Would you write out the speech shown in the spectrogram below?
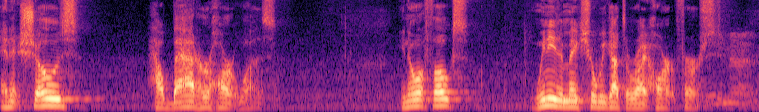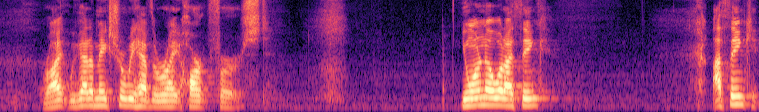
And it shows how bad her heart was. You know what, folks? We need to make sure we got the right heart first. Amen. Right? We got to make sure we have the right heart first. You want to know what I think? I think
